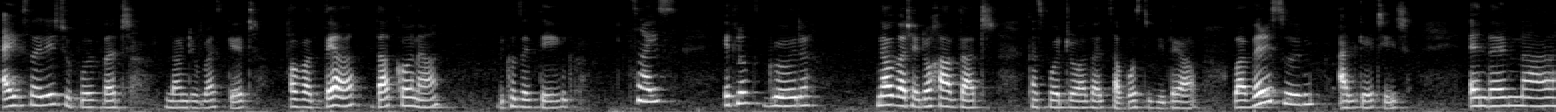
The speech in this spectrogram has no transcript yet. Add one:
I decided to put that laundry basket over there, that corner, because I think it's nice. It looks good. Now that I don't have that cardboard drawer that's supposed to be there but very soon I'll get it. And then uh,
